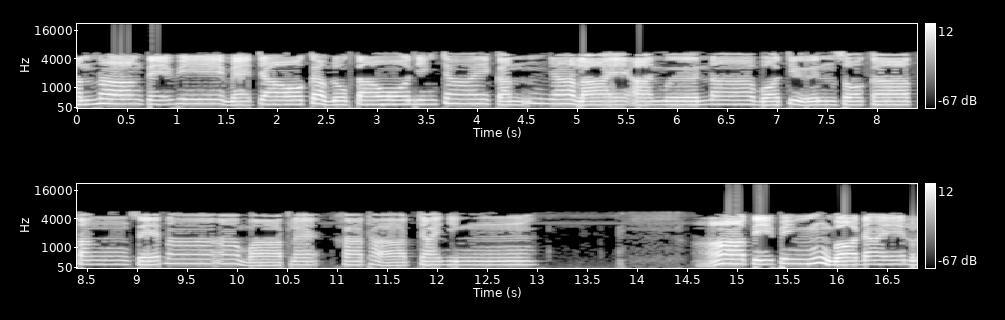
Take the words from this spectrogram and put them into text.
หันนางเตวีแม่เจ้ากับลูกเตายิงใจกันยาลายอ่านมือนาบ่จืนโศกาตั้งเสนาอามาตและคาถาใจยิงหาตีปิงบ่ได้หล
